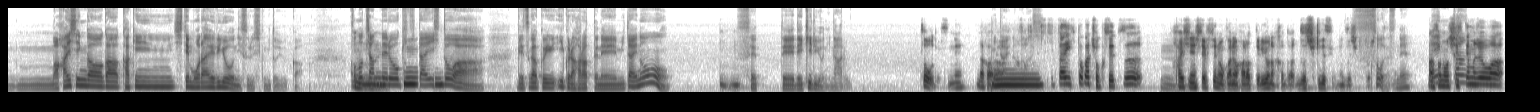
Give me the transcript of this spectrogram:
うんまあ配信側が課金してもらえるようにする仕組みというかこのチャンネルを聞きたい人は月額いくら払ってねみたいのを設定できるようになる、そうですね。だから、みたいな。そう聞きたい人が直接うん。配信してる人にお金を払ってるような方図式ですよね、図式として。そうですね。まあ、そのシステム上は、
